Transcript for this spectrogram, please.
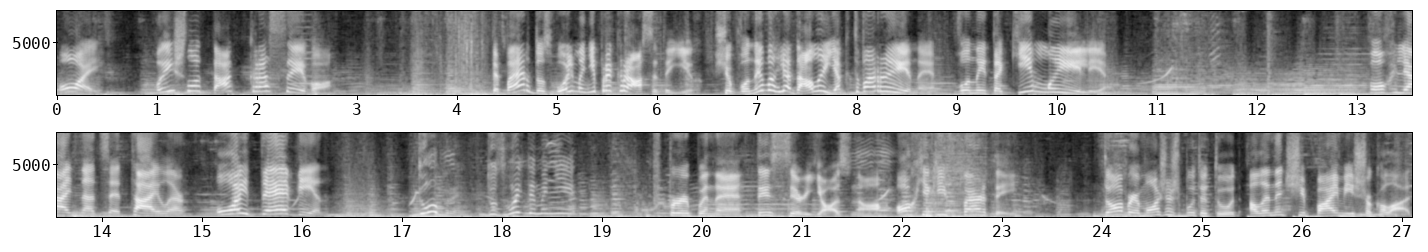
Ой, вийшло так красиво. Тепер дозволь мені прикрасити їх, щоб вони виглядали як тварини. Вони такі милі. Поглянь на це, Тайлер. Ой, де він? Добре, дозвольте мені. Припини, ти серйозно. Ох, який впертий. Добре, можеш бути тут, але не чіпай мій шоколад.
